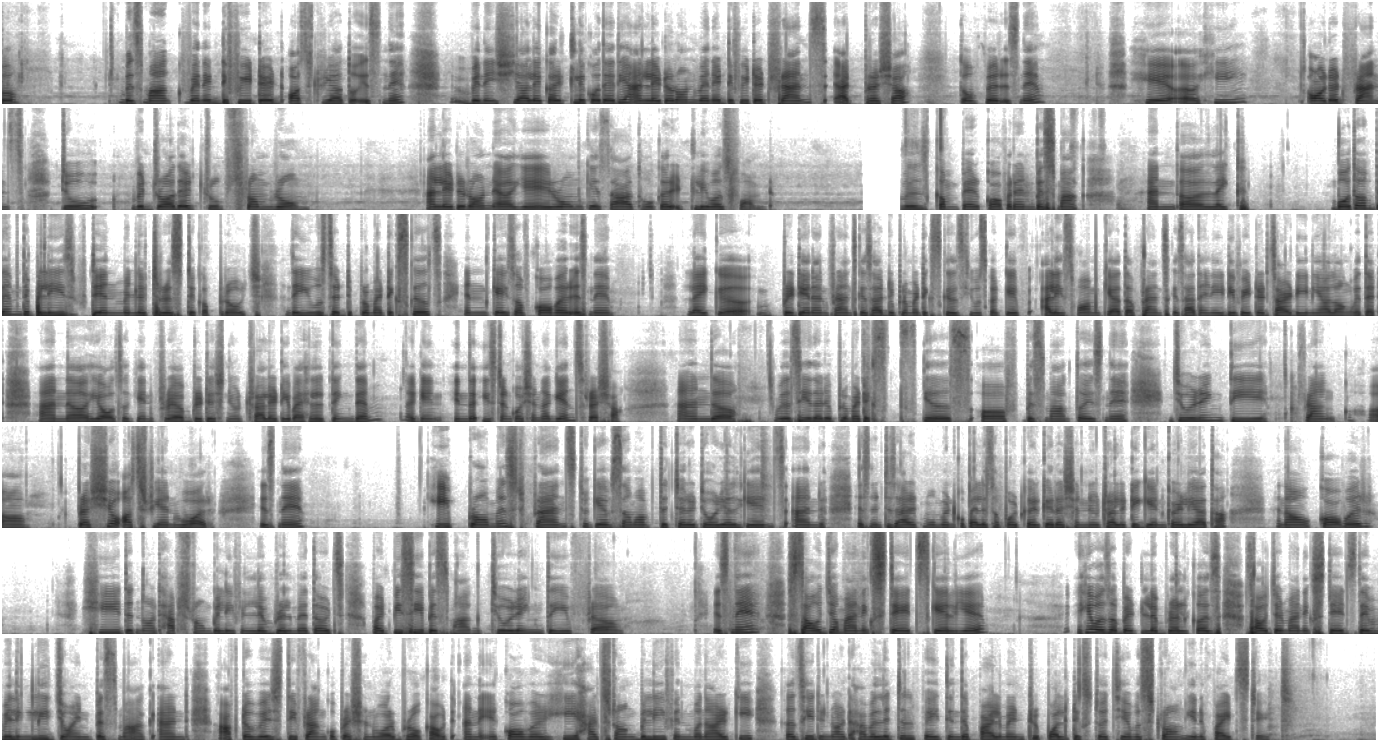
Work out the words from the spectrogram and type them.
Bismarck when it defeated Austria तो इसने वेनेशिया लेकर इटली को दे दिया and later on when it defeated France at Prussia तो फिर इसने he, uh, he ordered France to withdraw their troops from Rome. And later on, uh, ये रोम के साथ होकर Italy was formed. We'll compare Cavour and Bismarck, and uh, like both of them, they believed in militaristic approach. They used their diplomatic skills. In case of Cavour, इसने like Britain and France के साथ diplomatic skills use करके alliance form किया था France के साथ and he defeated Sardinia along with it and he also gain British neutrality by helping them again in the eastern question against Russia and uh, we'll see the diplomatic skills of Bismarck तो इसने during the Frank uh, Prussia Austrian war इसने He promised France to give some of the territorial gains and इसने Tsarit movement को पहले support करके Russian neutrality gain कर लिया था now Cavour he did not have strong belief in liberal methods but we see Bismarck during the uh, इसने south Germanic states के लिए he was a bit liberal because South Germanic states they willingly joined Bismarck and after which the Franco-Prussian War broke out and Cavour he had strong belief in monarchy because he did not have a little faith in the parliamentary politics to achieve a strong unified state.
